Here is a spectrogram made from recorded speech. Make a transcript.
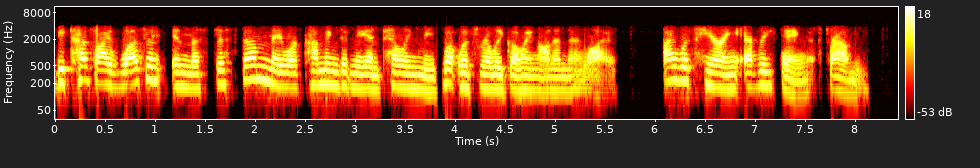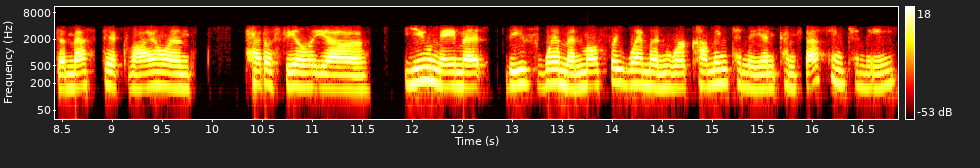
Because I wasn't in the system, they were coming to me and telling me what was really going on in their lives. I was hearing everything from domestic violence, pedophilia, you name it. These women, mostly women, were coming to me and confessing to me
